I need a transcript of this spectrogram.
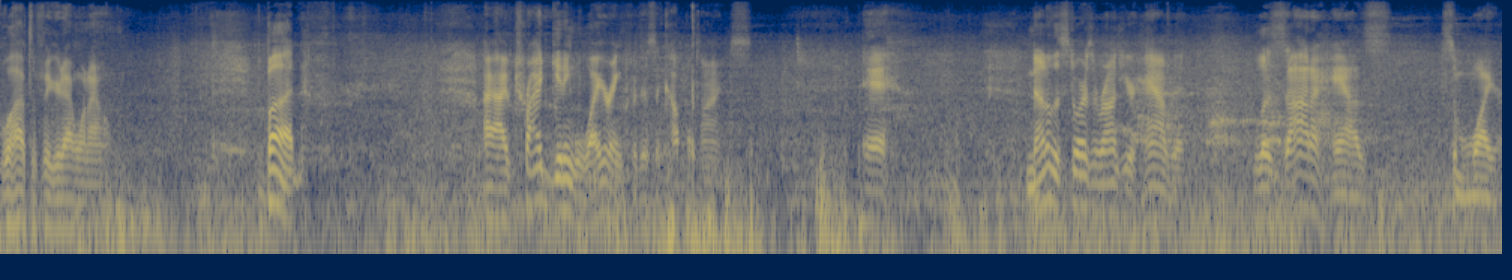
We'll have to figure that one out. But I, have tried getting wiring for this a couple times. Eh, none of the stores around here have it. Lazada has some wire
